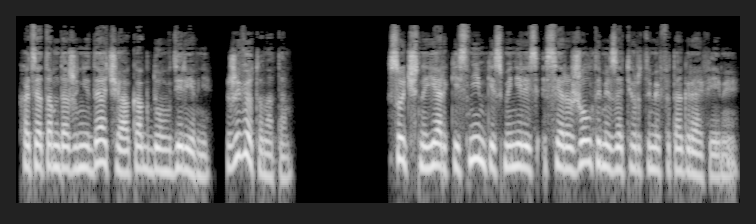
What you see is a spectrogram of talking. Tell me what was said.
хотя там даже не дача, а как дом в деревне. Живет она там. Сочно яркие снимки сменились серо-желтыми затертыми фотографиями.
